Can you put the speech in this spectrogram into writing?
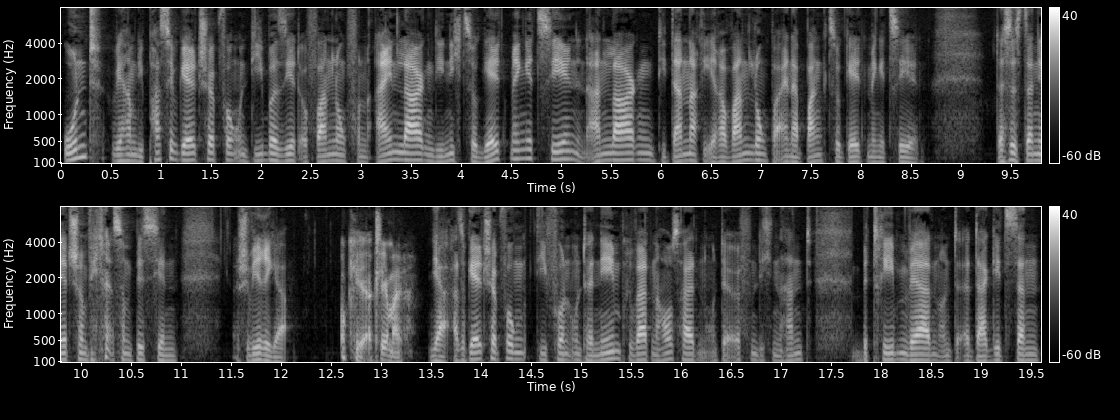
Und wir haben die passive Geldschöpfung und die basiert auf Wandlung von Einlagen, die nicht zur Geldmenge zählen, in Anlagen, die dann nach ihrer Wandlung bei einer Bank zur Geldmenge zählen. Das ist dann jetzt schon wieder so ein bisschen schwieriger. Okay, erklär mal. Ja, also Geldschöpfung, die von Unternehmen, privaten Haushalten und der öffentlichen Hand betrieben werden. Und äh, da geht es dann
